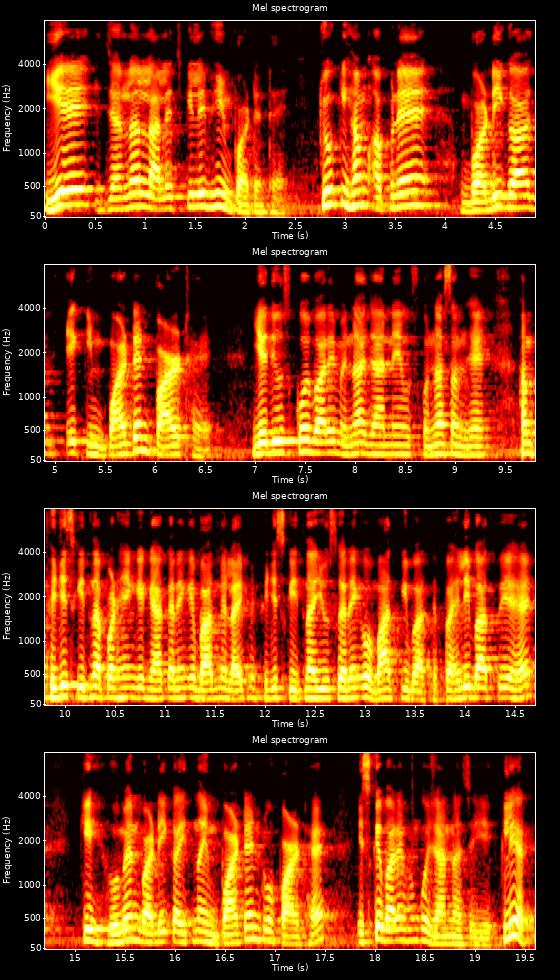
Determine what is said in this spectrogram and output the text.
ये जनरल नॉलेज के लिए भी इंपॉर्टेंट है, क्योंकि हम अपने बॉडी का एक इंपॉर्टेंट पार्ट है। यदि उसको बारे में ना जाने, उसको ना समझें, हम फिजिक्स कितना पढ़ेंगे, क्या करेंगे? बाद में लाइफ में फिजिक्स कितना यूज़ करेंगे, वो बात की बात है। पहली बात तो यह है कि ह्यूमन बॉडी का इतना इंपॉर्टेंट वो पार्ट है, इसके बारे में हमको जानना चाहिए। क्लियर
